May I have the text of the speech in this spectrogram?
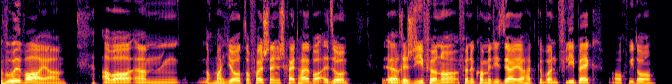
Wohl wahr, ja. Aber ähm, nochmal hier der Vollständigkeit halber, also äh, Regie für eine, für eine Comedy-Serie hat gewonnen Fleabag auch wieder.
